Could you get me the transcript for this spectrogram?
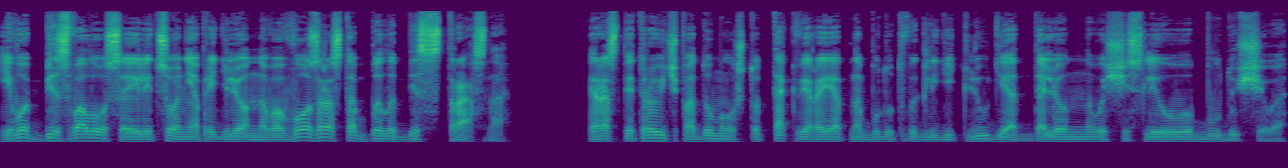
Его безволосое лицо неопределенного возраста было бесстрастно. Эраст Петрович подумал, что так, вероятно, будут выглядеть люди отдаленного счастливого будущего,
